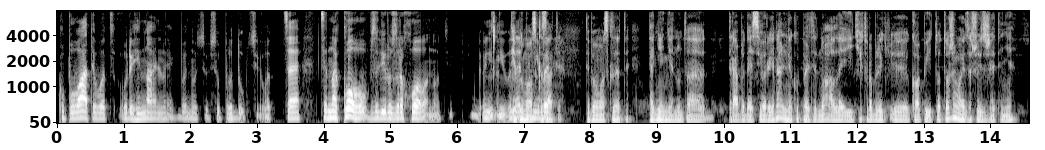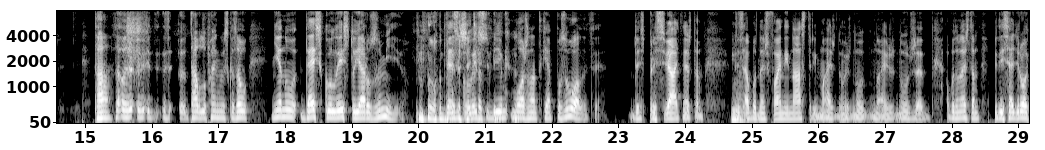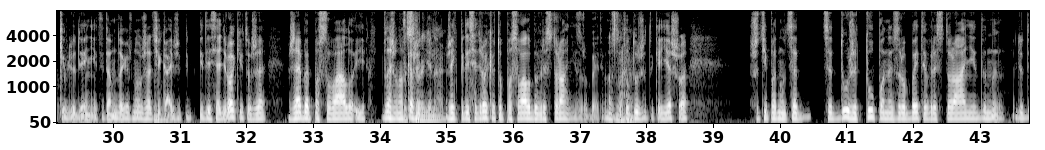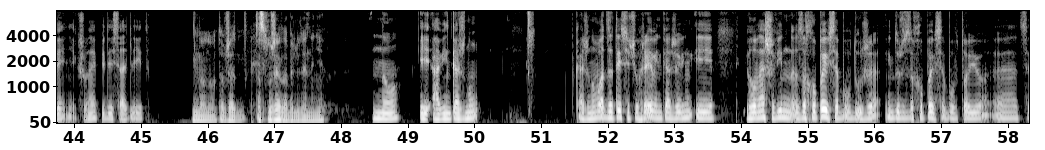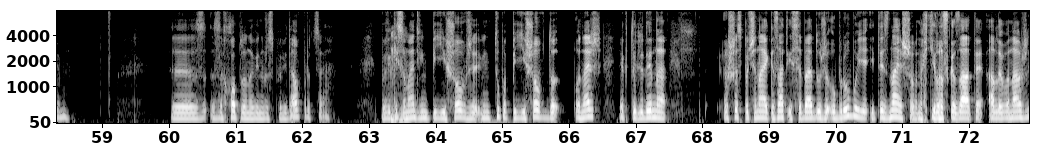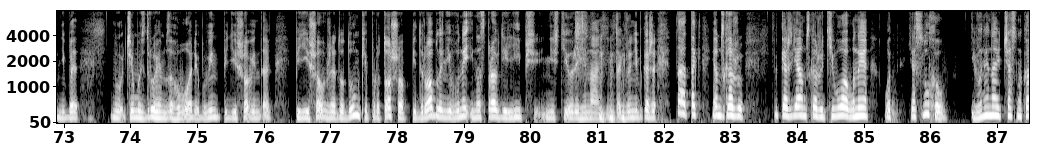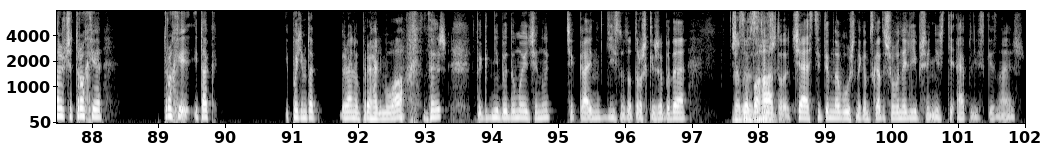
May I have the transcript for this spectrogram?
Купувати от оригінальну, якби, ну, цю всю продукцію. От це, це на кого взагалі розраховано? Тип, і, і, Ти знаєш, би мав сказати, ти би мав сказати, та ні, ні, ну та треба десь і оригінальне купити, ну але і ті, хто роблять е, копії, то теж мають за щось жити, ні? Та, та, е, е, та Лупенко сказав: ні, ну десь колись, то я розумію. Ну, от Десь колись собі можна таке дозволити. Десь присвять, знаєш, там, десь, Ну. або знаєш, файний настрій маєш, думаєш, ну, знаєш, ну вже, або знаєш, там 50 років людині, і ти там кажеш, ну вже чекай, вже під 50 років, то вже, вже би пасувало. І знаєш, вона Це скаже, вже як 50 років, то пасувало би в ресторані зробити. У нас тут дуже таке є, що, що типу, ну, це, це дуже тупо не зробити в ресторані людині, якщо в неї 50 літ. Ну, ну, то вже заслужила би людина, ні? Ну, і, а він каже: ну. Каже, ну от за тисячу гривень, каже, він і, і головне, що він захопився був дуже. Він дуже захопився був тою е, цим. Е, захоплено він розповідав про це. Бо в якийсь момент він підійшов вже, він тупо підійшов до. Знаєш, як то людина щось починає казати і себе дуже обрубує, і ти знаєш, що вона хотіла сказати, але вона вже ніби ну, чимось другим заговорює, бо він підійшов, він так підійшов вже до думки про те, що підроблені вони і насправді ліпші, ніж ті оригінальні. Він так вже ніби каже, та так, я вам скажу, він каже, я вам скажу, тіво, вони, от я слухав, і вони навіть, чесно кажучи, трохи, трохи і так, і потім так реально пригальмував, знаєш, так ніби думаючи, ну чекай, ну дійсно, то трошки вже буде Вже забагато честі тим навушникам сказати, що вони ліпші, ніж ті еплівські, знаєш.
